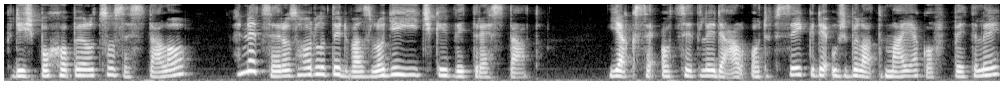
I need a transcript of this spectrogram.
když pochopil, co se stalo, hned se rozhodl ty dva zlodějíčky vytrestat. Jak se ocitli dál od vsi, kde už byla tma jako v pytli,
